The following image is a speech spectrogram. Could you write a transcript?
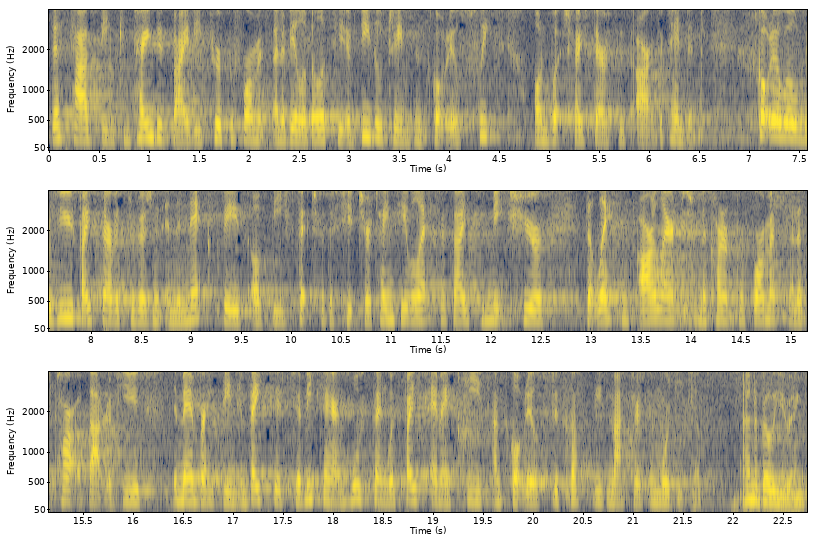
This has been compounded by the poor performance and availability of diesel trains in ScotRail's fleet, on which Fife services are dependent. ScotRail will review Fife service provision in the next phase of the Fit for the Future timetable exercise to make sure that lessons are learnt from the current performance and as part of that review the member has been invited to a meeting I'm hosting with Fife MSPs and ScotRail to discuss these matters in more detail. Annabel Ewing.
